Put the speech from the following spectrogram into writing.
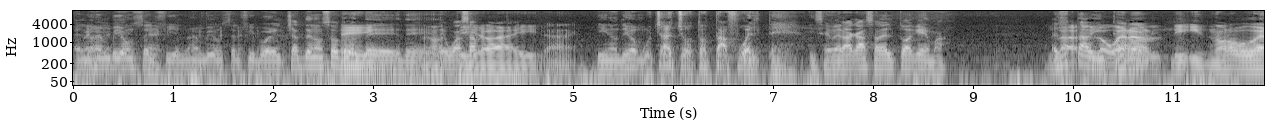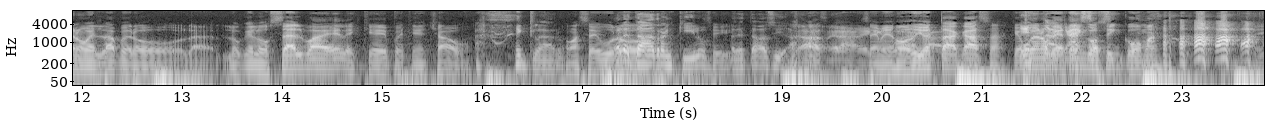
él nos envió un selfie. Él nos envió un selfie por el chat de nosotros Sí, de, de, nos de WhatsApp. ahí. Y nos dijo, muchachos, esto está fuerte. Y se ve la casa del toa quema. Eso La- está bien. Lo bueno, y, y no lo bueno, ¿verdad? Pero la- lo que lo salva a él es que pues tiene chavo. claro. Lo más seguro. Él estaba tranquilo. Sí. Él estaba así. Ah, "Ah, se mira, me jodió acá". esta casa. Qué bueno que tengo casa, cinco más. Sí.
